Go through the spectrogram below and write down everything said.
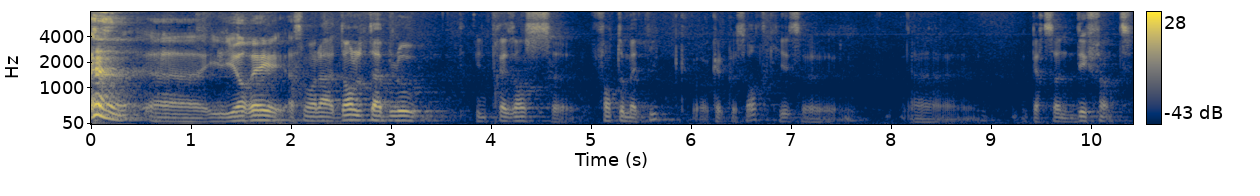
euh, il y aurait à ce moment-là dans le tableau une présence fantomatique, en quelque sorte, qui est une personne défunte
